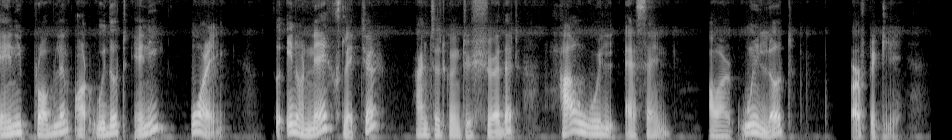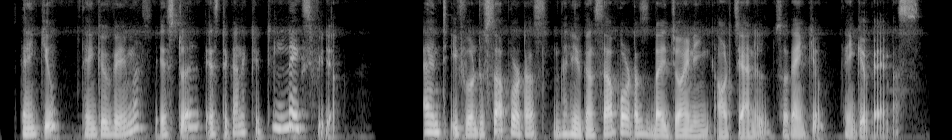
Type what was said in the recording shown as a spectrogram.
any problem or without any worrying. So in our next lecture i'm just going to show that how we'll assign our wind load perfectly thank you. Thank you very much. S12 stay connected till next video. And if you want to support us then you can support us by joining our channel. So thank you. Thank you very much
